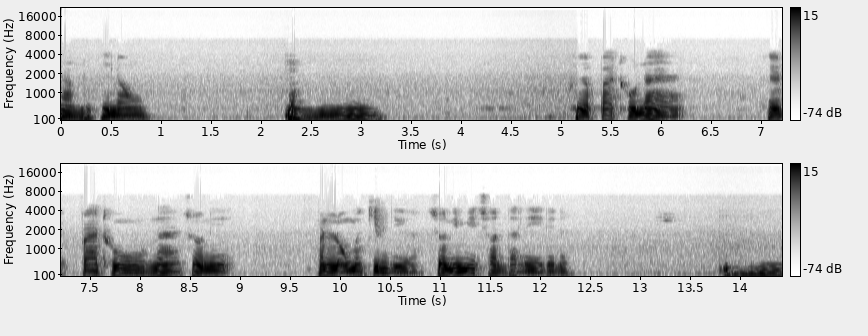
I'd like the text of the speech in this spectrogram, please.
น้ำลึกที่เราอืมเผื่อปลาทูหน่าเผื่อปลาทูหน่าช่วงนี้ มันลงมากินเหยื่อ ช่วงนี้มีช่อนทะเลด้วยนะอืม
